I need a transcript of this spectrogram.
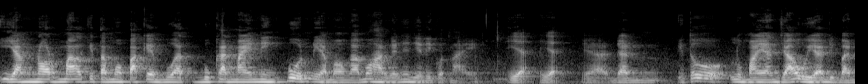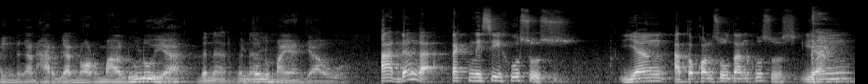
yang normal kita mau pakai buat bukan mining pun ya mau nggak mau harganya jadi ikut naik. Iya, iya. Ya, dan itu lumayan jauh ya dibanding dengan harga normal dulu ya. Benar, Itu benar. lumayan jauh. Ada nggak teknisi khusus yang atau konsultan khusus yang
